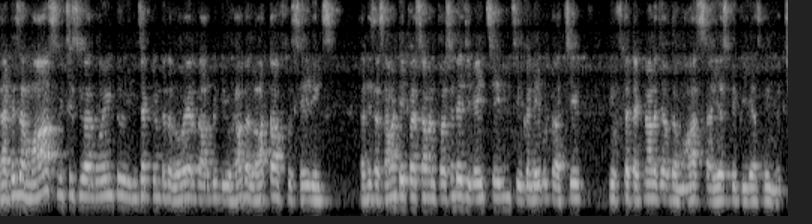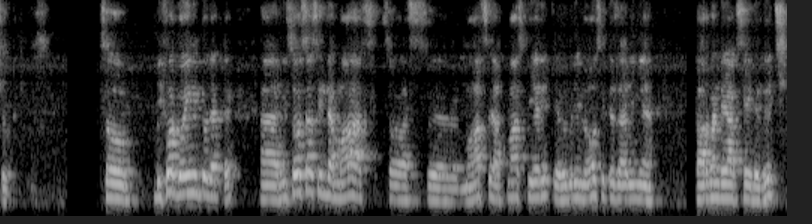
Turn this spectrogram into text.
That is a mass which is you are going to inject into the lower orbit. You have a lot of savings. That is a 77 percentage weight savings you can able to achieve if the technology of the Mars ISPP has been matured. So before going into that, uh, resources in the Mars. So as uh, Mars atmospheric, everybody knows it is having a carbon dioxide rich.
